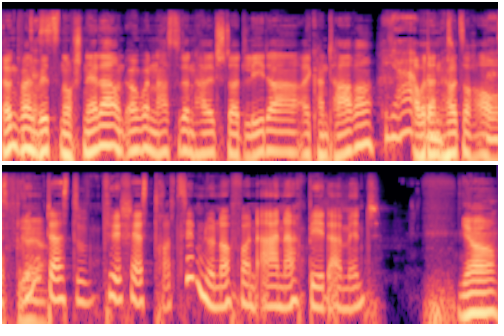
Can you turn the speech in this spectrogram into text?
irgendwann das- wird's noch schneller und irgendwann hast du dann halt statt Leder Alcantara. ja, aber dann und hört's auch Was auf. bringt Ja, ja. das? Du fährst trotzdem nur noch von A nach B damit. ja,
